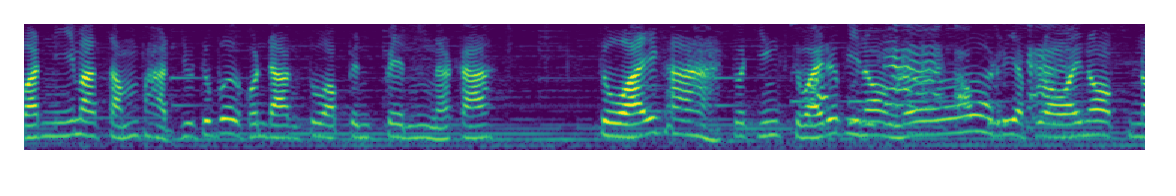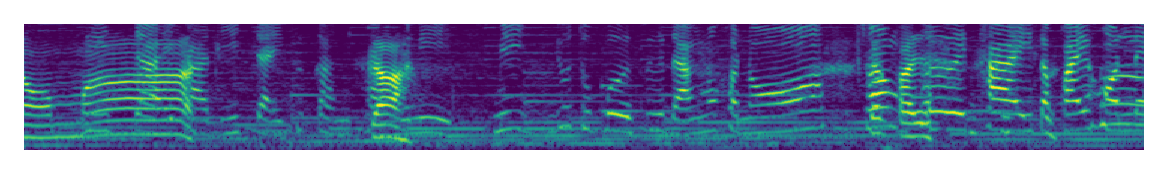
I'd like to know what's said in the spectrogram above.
วันนี้มาสัมผัสยูทูบเบอร์คนดังตัวเป็นๆนะคะ สวยค่ะ ตัวจริงสวยเด้อพี่น้องเด้ขอบอคุณค่ะเรียบร้อยนอบน้อมดีมาใจกค่ะดีใจคือกันค่ะจ้ะมื้อนี่มียูทูบเบอร์ซื้อดังเนาะค่ะเนาะจะช่องไปเอยไทยสไปฮอลแล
